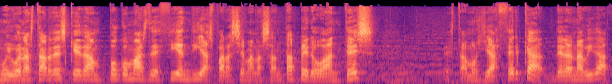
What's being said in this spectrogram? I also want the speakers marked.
Speaker 1: Muy buenas tardes. Quedan poco más de 100 días para Semana Santa, pero antes estamos ya cerca de la Navidad.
